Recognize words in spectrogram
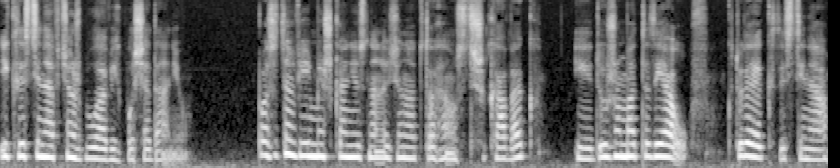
i Krystyna wciąż była w ich posiadaniu. Poza tym w jej mieszkaniu znaleziono trochę strzykawek i dużo materiałów, które Krystyna,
